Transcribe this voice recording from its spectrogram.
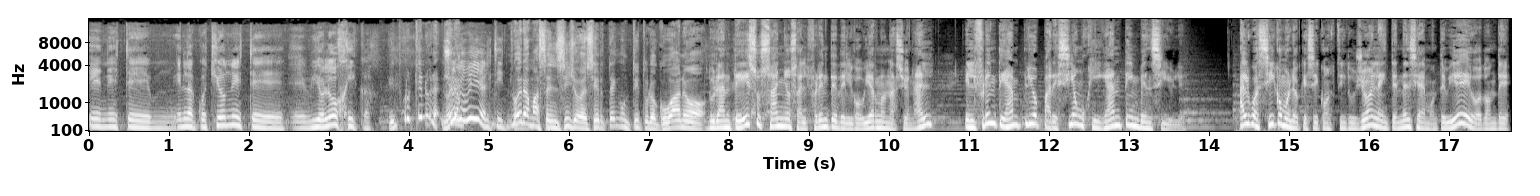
en, este, en la cuestión este, eh, biológica. ¿Y por qué no era, Yo lo vi el título. ¿No era más sencillo decir, tengo un título cubano? Durante esos años al frente del gobierno nacional, el Frente Amplio parecía un gigante invencible. Algo así como lo que se constituyó en la Intendencia de Montevideo, donde,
